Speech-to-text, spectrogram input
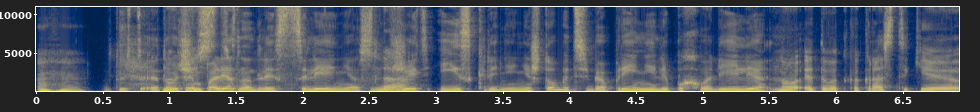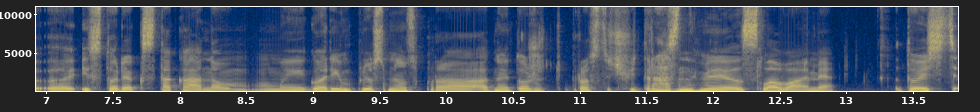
Угу. То есть это ну, очень есть... полезно для исцеления, служить да. искренне, не чтобы тебя приняли, похвалили. Но это вот как раз-таки э, история к стакану. Мы говорим плюс-минус про одно и то же, просто чуть разными словами. То есть,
